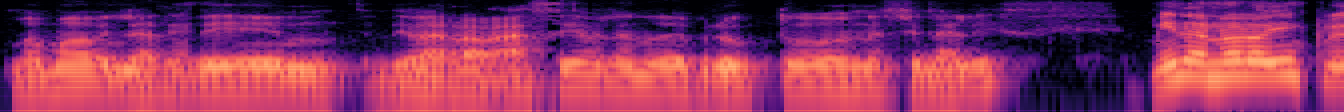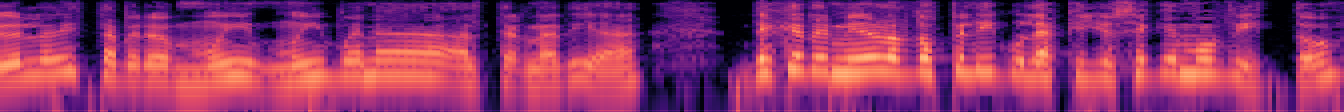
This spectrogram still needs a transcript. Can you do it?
vamos a hablar de, de barra base, hablando de productos nacionales. Mira, no lo había incluido en la lista, pero es muy, muy buena alternativa. Deja terminar las dos películas que yo sé que hemos visto,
